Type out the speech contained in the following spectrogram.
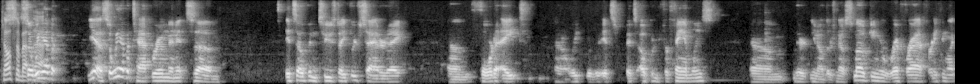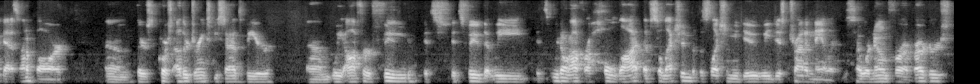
Tell us about so that. we have a yeah, so we have a tap room and it's um it's open Tuesday through Saturday, um, four to eight. Uh, we it's it's open for families. Um, there you know there's no smoking or riffraff or anything like that. It's not a bar. Um, there's of course other drinks besides beer. Um, we offer food. It's it's food that we it's, we don't offer a whole lot of selection, but the selection we do, we just try to nail it. So we're known for our burgers.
